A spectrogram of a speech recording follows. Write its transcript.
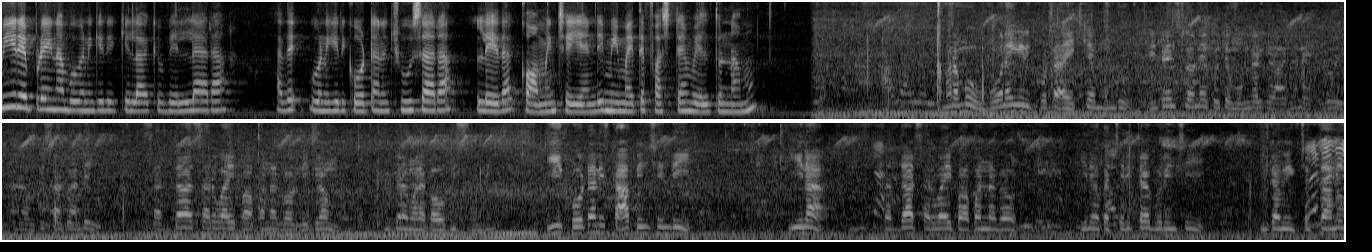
మీరు ఎప్పుడైనా భువనగిరి కిలాకి వెళ్ళారా? అదే భువనగిరి కోటను చూసారా? లేదా కామెంట్ చేయండి. మేమైతే ఫస్ట్ టైం వెళ్తున్నాము. మనము భువనగిరి కోట ఎక్కే ముందు ఎంట్రెన్స్లోనే కొంచెం ముంగడికి రాగానే ఇదిగో ఇక్కడ అవుపిస్తున్నటువంటి సర్దార్ సర్వాయి పాపన్న గౌడ్ విగ్రహం ఇక్కడ మనకు అవుపిస్తుంది ఈ కోటని స్థాపించింది ఈయన సర్దార్ సర్వాయి పాపన్న గౌడ్ ఈయన యొక్క చరిత్ర గురించి ఇంకా మీకు చెప్తాను.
